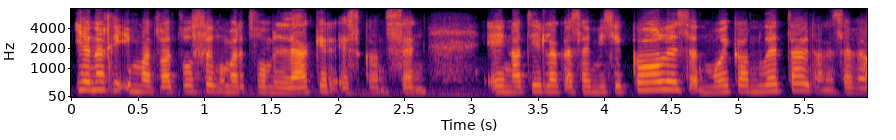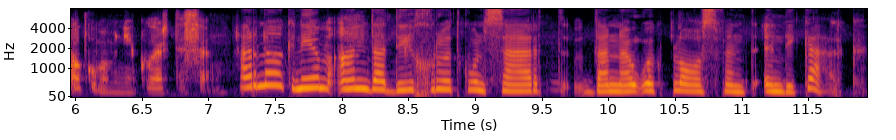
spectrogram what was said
enige iemand wat wil sing omdat dit vir hom lekker is kan sing. En natuurlik as hy musikaal is en mooi kan noot hou, dan is hy welkom om in die koor te sing. Erna, ek neem aan dat die groot konsert dan nou ook plaasvind in die kerk.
